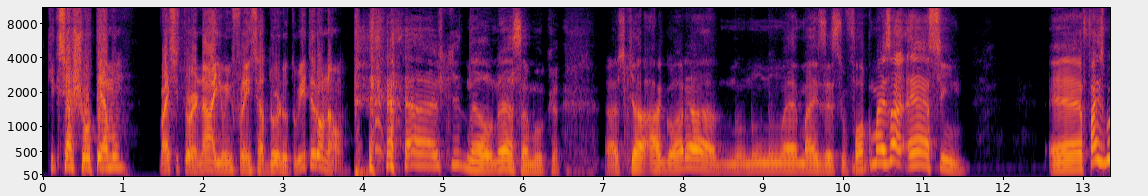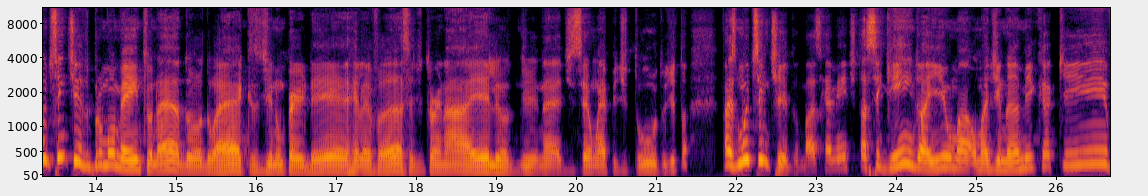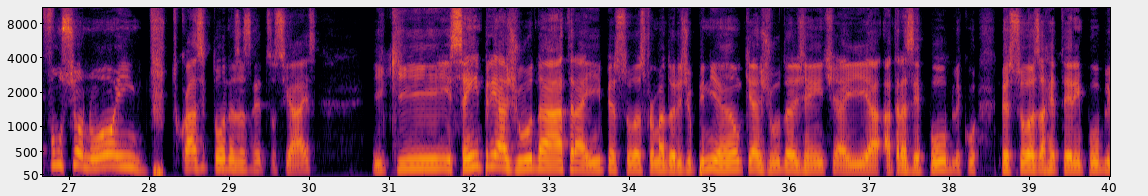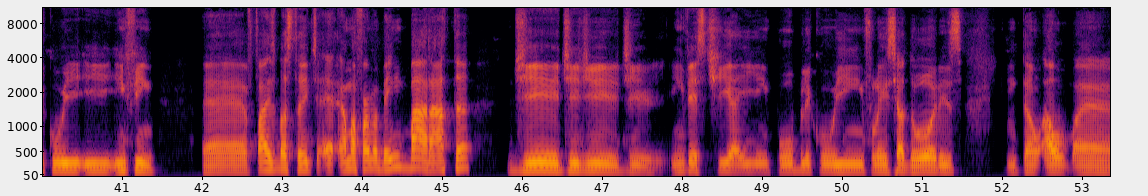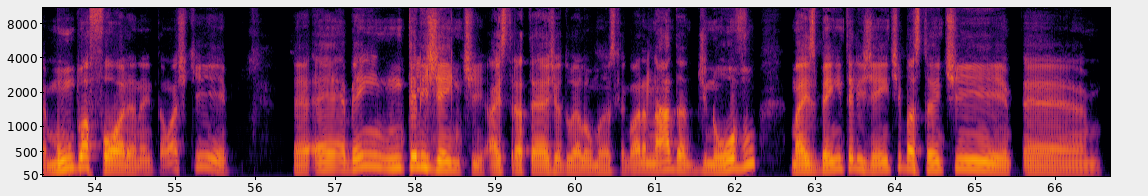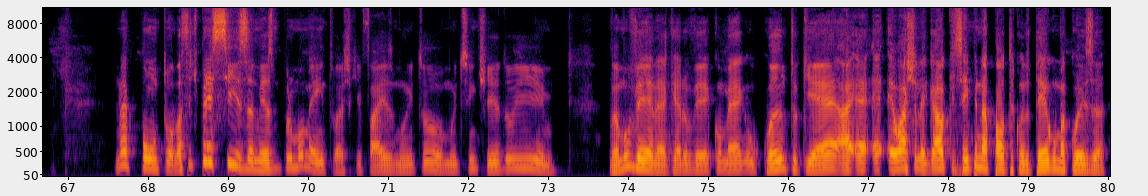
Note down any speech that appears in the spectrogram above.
que, que você achou, Temo? Vai se tornar aí um influenciador no Twitter ou não? Acho que não, né, Samuca? Acho que agora não, não é mais esse o foco, mas é assim, é, faz muito sentido para o momento né, do, do X, de não perder relevância, de tornar ele, de, né, de ser um app de tudo, de to... faz muito sentido. Basicamente está seguindo aí uma, uma dinâmica que funcionou em quase todas as redes sociais e que sempre ajuda a atrair pessoas formadores de opinião, que ajuda a gente aí a, a trazer público, pessoas a reterem público e, e enfim, é, faz bastante. É, é, uma forma bem barata de, de, de, de, investir aí em público e influenciadores. Então, ao é, mundo afora, né? Então, acho que é, é, é, bem inteligente a estratégia do Elon Musk agora. Nada de novo, mas bem inteligente, bastante é, não é pontual, bastante precisa mesmo para o momento. Acho que faz muito, muito sentido e vamos ver, né? Quero ver como é o quanto que é. é, é eu acho legal que sempre na pauta, quando tem alguma coisa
